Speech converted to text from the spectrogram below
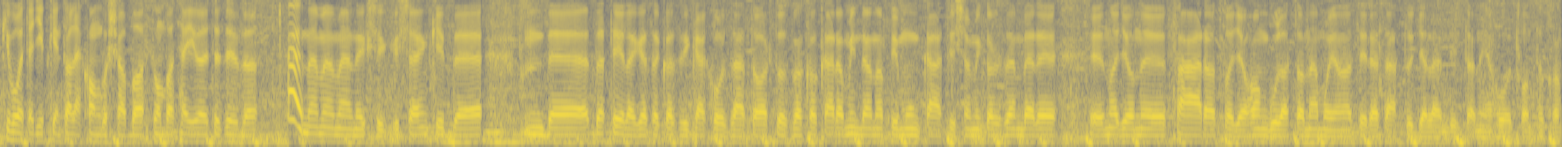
Ki volt egyébként a leghangosabb a szombathelyi öltözőből? Hát nem emelnék senkit, de, de, de tényleg ezek az zikák hozzá tartoznak, akár a mindennapi munkát is, amikor az ember nagyon fáradt, vagy a hangulata nem olyan, azért ez át tudja lendíteni a holdpontokat.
